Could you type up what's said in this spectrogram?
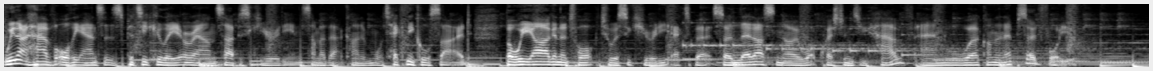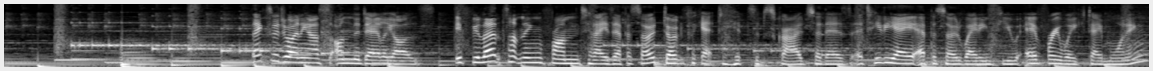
We don't have all the answers, particularly around cybersecurity and some of that kind of more technical side, but we are going to talk to a security expert. So let us know what questions you have, and we'll work on an episode for you. Thanks for joining us on the Daily Oz. If you learnt something from today's episode, don't forget to hit subscribe so there's a TDA episode waiting for you every weekday morning.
